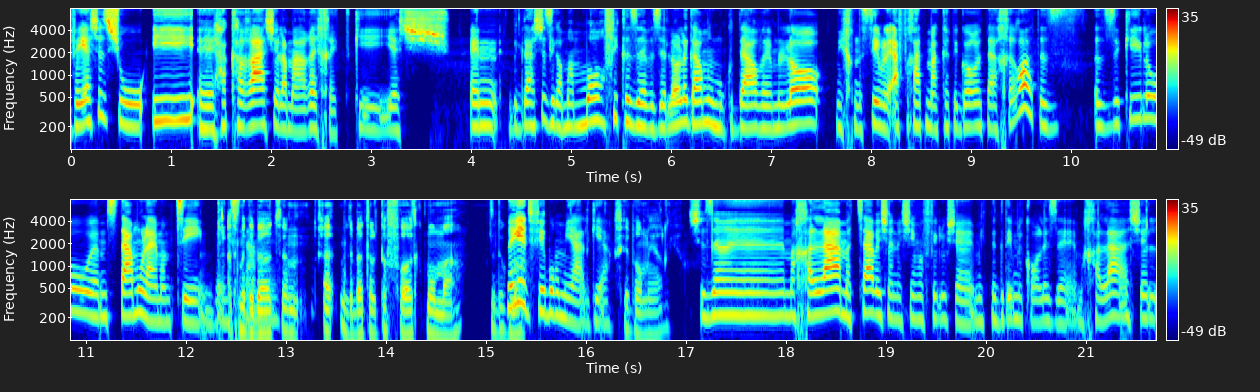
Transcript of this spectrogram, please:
ויש איזשהו אי אה, הכרה של המערכת, כי יש, אין, בגלל שזה גם אמורפי כזה וזה לא לגמרי מוגדר והם לא נכנסים לאף אחת מהקטגוריות האחרות, אז, אז זה כאילו, הם סתם אולי ממציאים. את מדברת, את מדברת על תופעות כמו מה? לדוגמה? נגיד פיברומיאלגיה. פיברומיאלגיה. שזה מחלה, מצב, יש אנשים אפילו שמתנגדים לקרוא לזה מחלה, של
